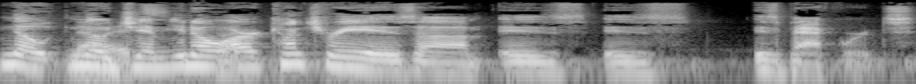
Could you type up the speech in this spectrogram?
no, no, it's- Jim. You know, uh, our country is um, is is is backwards,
